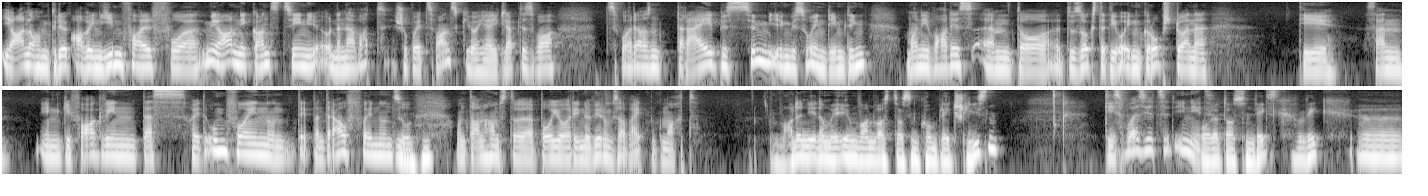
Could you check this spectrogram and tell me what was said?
Ja, nach dem Krieg, aber in jedem Fall vor, ja, nicht ganz zehn Jahren, oder na, was, schon bald 20 Jahre her. Ich glaube, das war 2003 bis 2007, irgendwie so in dem Ding. Meine, war das, ähm, da, du sagst ja, die alten Grobsteine, die sind in Gefahr gewesen, dass halt umfallen und jemand drauffallen und so. Mhm. Und dann haben sie da ein paar Jahre Renovierungsarbeiten gemacht. War denn nicht einmal irgendwann was, das sie komplett schließen? Das weiß ich jetzt nicht. Oder das weg, weg äh,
